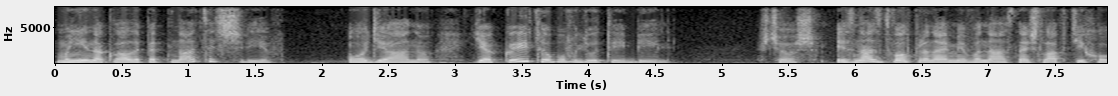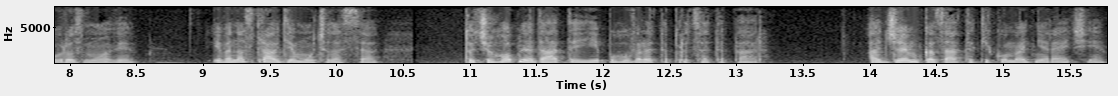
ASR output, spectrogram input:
Мені наклали 15 швів. О, Діано, який то був лютий біль. Що ж, із нас двох, принаймні, вона знайшла втіху в розмові, і вона справді мучилася, то чого б не дати їй поговорити про це тепер? А Джим казав такі кумедні речі,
